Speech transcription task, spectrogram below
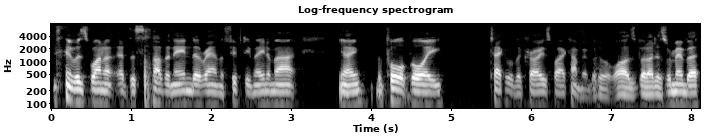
there was one at the southern end around the 50 metre mark. You know, the Port boy tackled the Crows by I can't remember who it was, but I just remember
